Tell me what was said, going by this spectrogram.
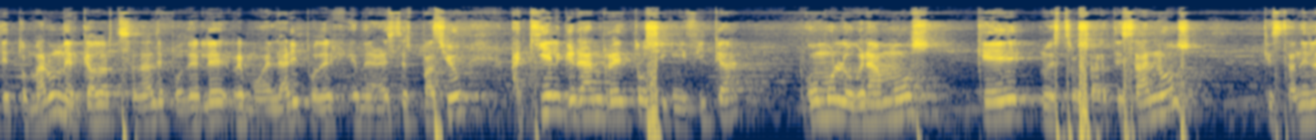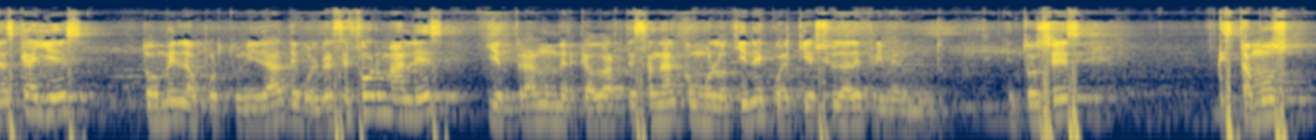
de tomar un mercado artesanal, de poderle remodelar y poder generar este espacio. Aquí el gran reto significa cómo logramos que nuestros artesanos que están en las calles tomen la oportunidad de volverse formales y entrar en un mercado artesanal como lo tiene cualquier ciudad de primer mundo. Entonces, estamos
